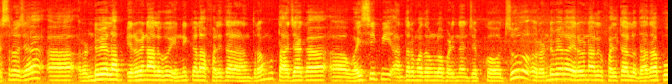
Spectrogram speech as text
ఎస్ రోజా రెండు వేల ఇరవై నాలుగు ఎన్నికల ఫలితాల అనంతరం తాజాగా వైసీపీ అంతర్మతంలో పడిందని చెప్పుకోవచ్చు. రెండు వేల ఇరవై నాలుగు ఫలితాల్లో దాదాపు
